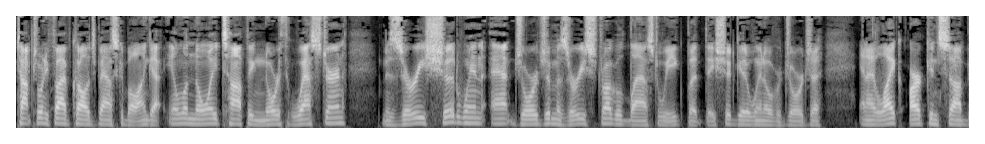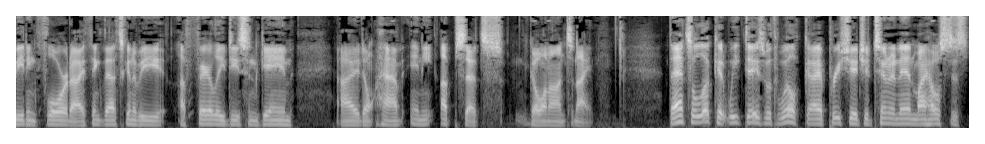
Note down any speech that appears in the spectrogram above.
Top 25 college basketball. I got Illinois topping Northwestern. Missouri should win at Georgia. Missouri struggled last week, but they should get a win over Georgia. And I like Arkansas beating Florida. I think that's going to be a fairly decent game. I don't have any upsets going on tonight. That's a look at weekdays with Wilk. I appreciate you tuning in. My host is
